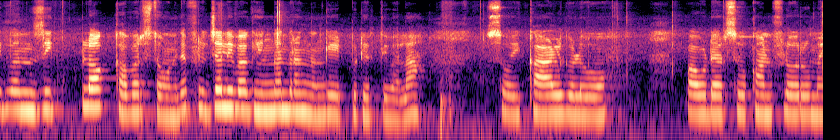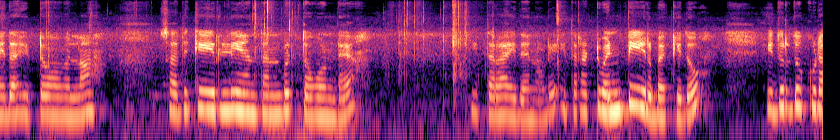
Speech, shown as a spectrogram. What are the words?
ಇದು ಒಂದು ಜಿಕ್ ಬ್ಲಾಕ್ ಕವರ್ಸ್ ತೊಗೊಂಡಿದೆ ಫ್ರಿಜ್ಜಲ್ಲಿ ಇವಾಗ ಹೆಂಗಂದ್ರೆ ಹಂಗೆ ಇಟ್ಬಿಟ್ಟಿರ್ತೀವಲ್ಲ? ಸೊ ಈ ಕಾಳುಗಳು ಪೌಡರ್ಸು ಕಾರ್ನ್ಫ್ಲೋರು ಮೈದಾ ಹಿಟ್ಟು ಅವೆಲ್ಲ. ಸೊ ಅದಕ್ಕೆ ಇರಲಿ ಅಂತ ಅಂದ್ಬಿಟ್ಟು ತೊಗೊಂಡೆ. ಈ ಥರ ಇದೆ ನೋಡಿ. ಈ ಥರ ಟ್ವೆಂಟಿ ಇರಬೇಕಿದು. ಇದ್ರದ್ದು ಕೂಡ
